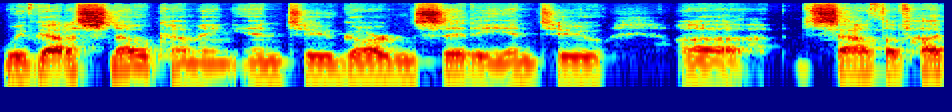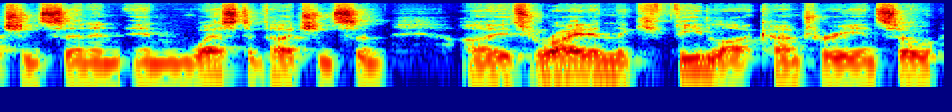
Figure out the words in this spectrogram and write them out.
we've got a snow coming into Garden City, into uh, south of Hutchinson and, and west of Hutchinson. Uh, it's right in the feedlot country. And so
